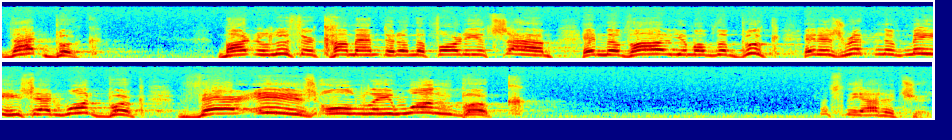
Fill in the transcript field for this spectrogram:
That book. Martin Luther commented on the 40th Psalm in the volume of the book it is written of me. He said, What book? There is only one book. That's the attitude.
